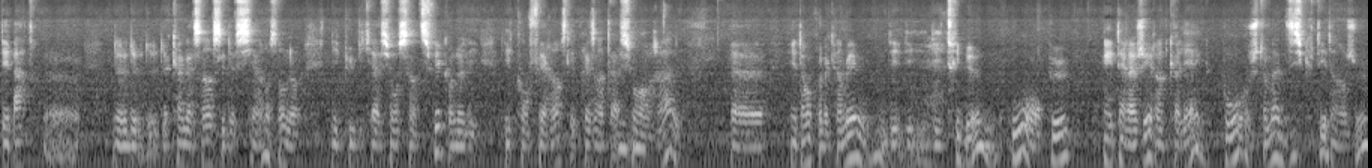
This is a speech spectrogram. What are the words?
débattre de- de connaissances et de sciences. On a les publications scientifiques, on a les, les conférences, les présentations orales. Euh, et donc, on a quand même des, des- des tribunes où on peut interagir entre collègues pour justement discuter d'enjeux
